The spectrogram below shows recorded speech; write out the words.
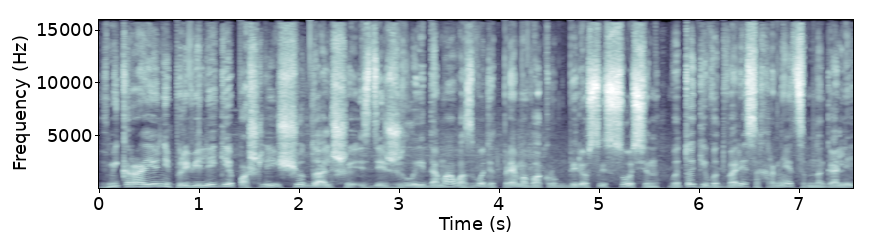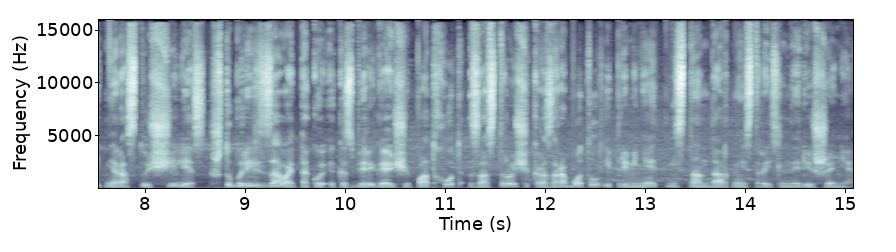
В микрорайоне «Привилегия» пошли еще дальше. Здесь жилые дома возводят прямо вокруг берез и сосен. В итоге во дворе сохраняется многолетний растущий лес. Чтобы реализовать такой экосберегающий подход, застройщик разработал и применяет нестандартные строительные решения.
